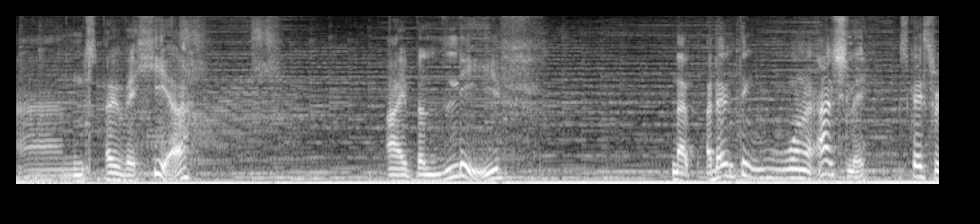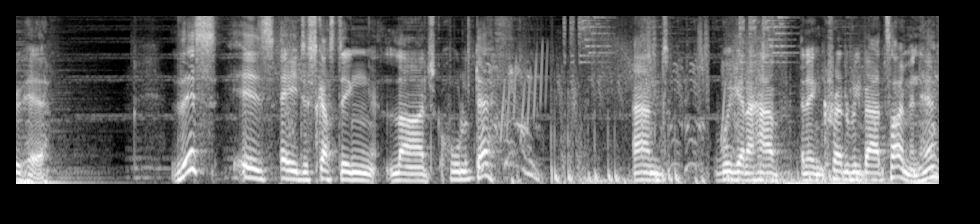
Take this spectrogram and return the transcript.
And over here, I believe... No, I don't think we want to... Actually, let's go through here. This is a disgusting large hall of death. And we're going to have an incredibly bad time in here.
